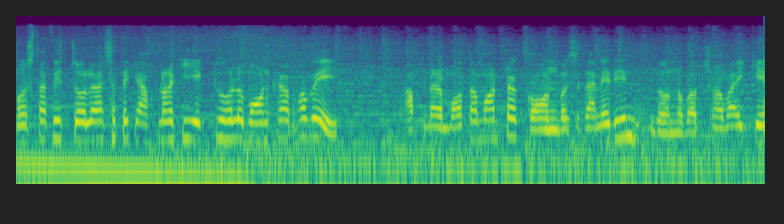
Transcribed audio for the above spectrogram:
মোস্তাফিজ চলে আসা থেকে আপনার কি একটু হলো মন খারাপ হবে? আপনার মতামতটা কমেন্ট বক্সে জানিয়ে দিন। ধন্যবাদ সবাইকে।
